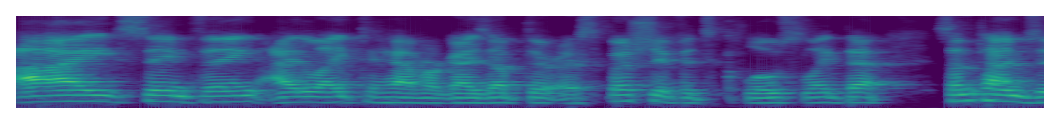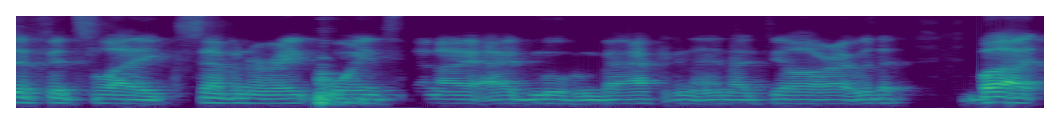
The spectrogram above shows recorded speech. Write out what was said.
I same thing. I like to have our guys up there, especially if it's close like that. Sometimes if it's like seven or eight points, then I, would move them back and, and I'd feel all right with it. But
